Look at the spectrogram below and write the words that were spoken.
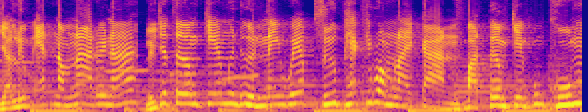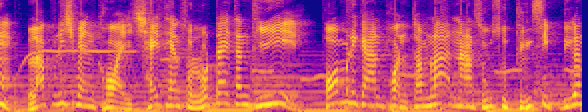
อย่าลืมแอดนำหน้าด้วยนะ หรือจะเติมเกมอื่นๆ ในเว็บซื้อแพ็คที่ร่วมรายการ บัตรเติมเกมคุ้มๆ รับ Richman Coin ใช้แทนส่วนลดได้ทันทีพ พร้อมบริการผ่อนชำระนานสูงสุดถึง 10 เดือน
